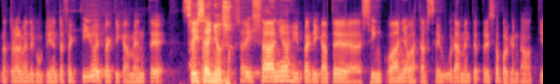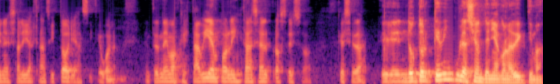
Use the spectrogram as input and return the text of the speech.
naturalmente cumplimiento efectivo y prácticamente... Seis años. Seis años y prácticamente cinco años va a estar seguramente preso porque no tiene salidas transitorias. Así que bueno, entendemos que está bien por la instancia del proceso que se da. Eh, doctor, ¿qué vinculación tenía con la víctima?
